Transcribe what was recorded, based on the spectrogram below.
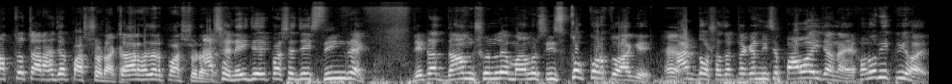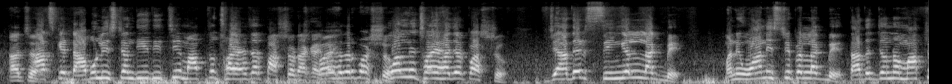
মাত্র চার হাজার পাঁচশো টাকা। চার হাজার পাঁচশো টাকা। আসেন এই যে এই পাশে যে সিং র্যাক যেটার দাম শুনলে মানুষ স্টক করতো আগে। হ্যাঁ। আট দশ হাজার টাকার নিচে পাওয়াই যায় না এখনও বিক্রি হয়। আচ্ছা। আজকে ডাবল স্ট্যান্ড দিয়ে দিচ্ছি মাত্র ছয় হাজার পাঁচশো টাকা ছয় হাজার পাঁচশো? অনলি ছয় হাজার পাঁচশো। যাদের সিঙ্গেল লাগবে মানে ওয়ান স্টেপের লাগবে তাদের জন্য মাত্র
